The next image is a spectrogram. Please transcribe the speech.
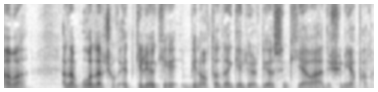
Ama adam o kadar çok etkiliyor ki bir noktada geliyor diyorsun ki ya hadi şunu yapalım.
